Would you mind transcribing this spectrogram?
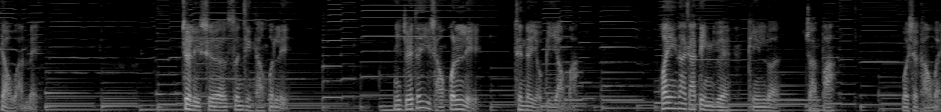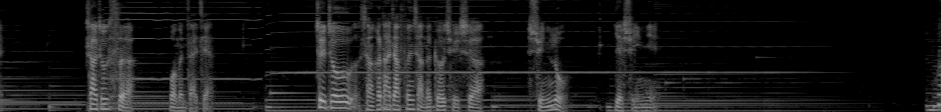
要完美。这里是孙景堂婚礼。你觉得一场婚礼真的有必要吗？欢迎大家订阅、评论、转发。我是康伟，下周四我们再见。这周想和大家分享的歌曲是《寻路也寻你》。我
